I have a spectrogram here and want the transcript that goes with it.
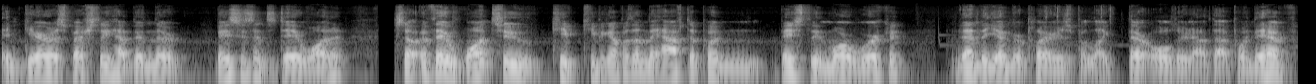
and Garrett especially have been there basically since day one. So if they want to keep keeping up with them, they have to put in basically more work than the younger players. But like they're older now at that point, they have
